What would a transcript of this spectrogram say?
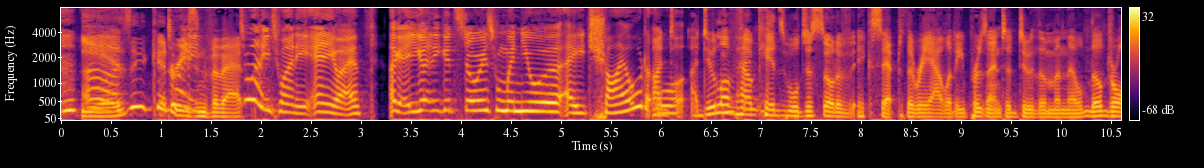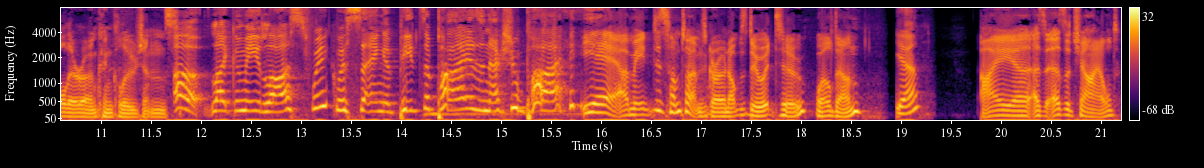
Yeah, there's a good 20 reason for that. 2020. Anyway, okay, you got any good stories from when you were a child? I, d- Or I do love how kids will just sort of accept the reality presented to them, and they'll they'll draw their own conclusions. Oh, like me last week was saying a pizza pie is an actual pie. Yeah, I mean, sometimes grown-ups do it too. Well done. yeah. I, uh, as as a child,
